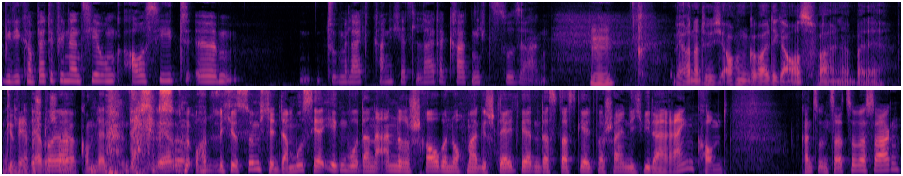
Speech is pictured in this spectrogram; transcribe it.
wie die komplette Finanzierung aussieht, ähm, tut mir leid, kann ich jetzt leider gerade nichts zu sagen. Wäre natürlich auch ein gewaltiger Ausfall, ne, bei der wenn die Gewerbesteuer? komplett Das ist ein ordentliches Sümmchen. Da muss ja irgendwo dann eine andere Schraube nochmal gestellt werden, dass das Geld wahrscheinlich wieder reinkommt. Kannst du uns dazu was sagen?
